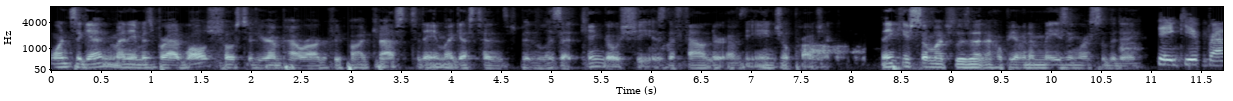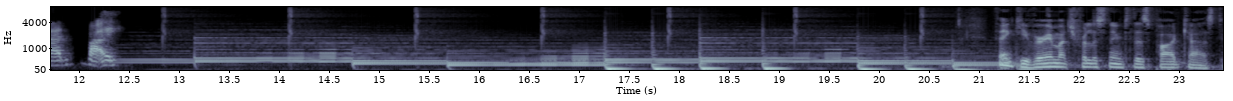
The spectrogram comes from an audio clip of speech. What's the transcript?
Once again, my name is Brad Walsh, host of your Empowerography podcast. Today, my guest has been Lizette Kingo. She is the founder of the Angel Project. Thank you so much, Lizette. I hope you have an amazing rest of the day. Thank you, Brad. Bye. Thank you very much for listening to this podcast.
